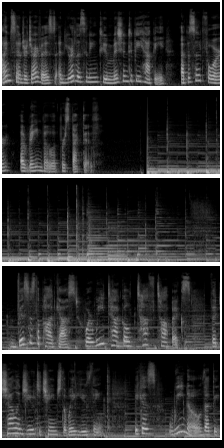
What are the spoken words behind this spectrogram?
I'm Sandra Jarvis, and you're listening to Mission to Be Happy, Episode 4 A Rainbow of Perspective. This is the podcast where we tackle tough topics that challenge you to change the way you think, because we know that the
